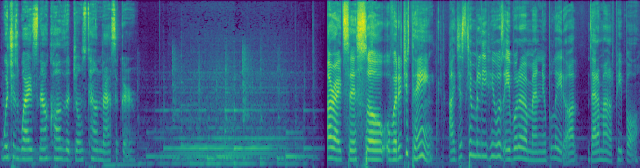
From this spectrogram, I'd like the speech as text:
which is why it's now called the Jonestown Massacre. Alright, sis, so what did you think? I just can't believe he was able to manipulate all that amount of people.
